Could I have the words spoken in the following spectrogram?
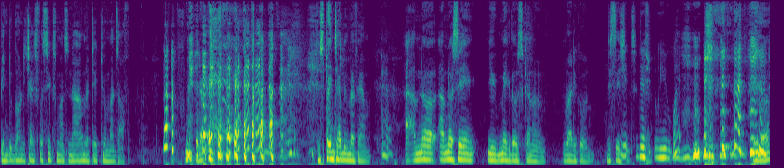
been to going to church for six months now. I'm gonna take two months off. to spend time with my family. I, I'm not. I'm not saying you make those kind of radical decisions. This, we, what? you know.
